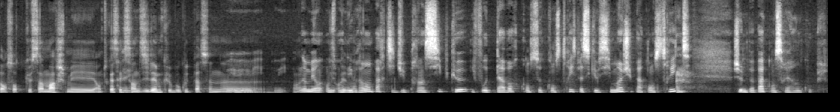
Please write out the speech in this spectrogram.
faire en sorte que ça marche, mais en tout cas, c'est un dilemme que beaucoup de personnes. Oui, non, mais on, est vraiment parti du principe que il faut d'abord qu'on se construise, parce que si moi je suis pas construite, je ne peux pas construire un couple.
